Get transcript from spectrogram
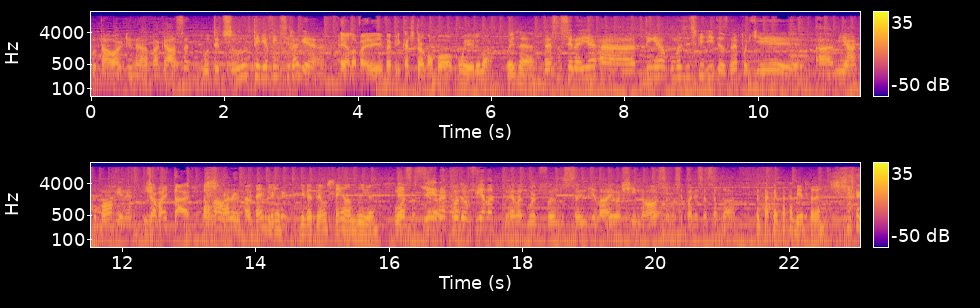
botar ordem na bagaça, o Tetsu teria vencido a guerra. Ela vai, vai brincar de Dragon Ball com ele lá. Pois é. Nessa cena aí a- tem algumas despedidas, né? Porque a Miyako morre, né? Já vai tarde. Então, na hora, tá velhinha. Devia ter uns 100 anos aí já. Nessa Akira- cena, quando eu vi ela, ela gorfando sangue lá, eu achei, nossa, você parece a Sadako. Você tá com essa cabeça, né?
